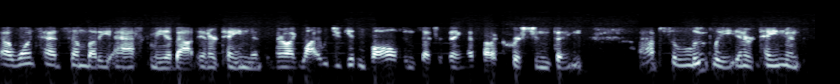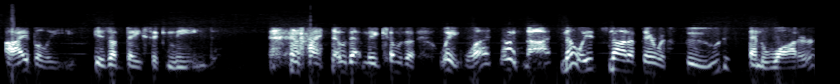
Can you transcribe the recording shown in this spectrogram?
I once had somebody ask me about entertainment, and they're like, "Why would you get involved in such a thing? That's not a Christian thing." Absolutely, entertainment, I believe, is a basic need. I know that may come as a wait, what? No, it's not. No, it's not up there with food and water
